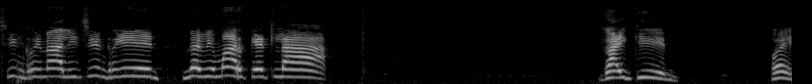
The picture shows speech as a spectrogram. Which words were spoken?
शिंगरीन आली शिंगरीन नवी मार्केटला. गायकीन. होय.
